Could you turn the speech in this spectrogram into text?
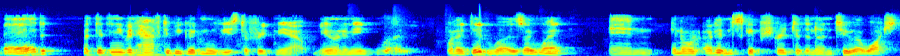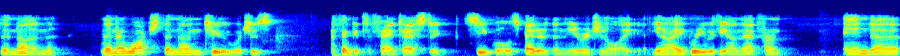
bad, but they didn't even have to be good movies to freak me out. You know what I mean? Right. What I did was I went and in order I didn't skip straight to the Nun two. I watched the Nun, then I watched the Nun two, which is I think it's a fantastic sequel. It's better than the original. I you know I agree with you on that front. And uh,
